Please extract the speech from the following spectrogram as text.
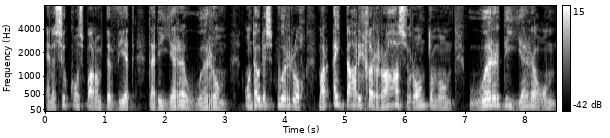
en is so kosbaar om te weet dat die Here hoor hom. Onthou dis oorlog, maar uit daardie geraas rondom hom hoor die Here hom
